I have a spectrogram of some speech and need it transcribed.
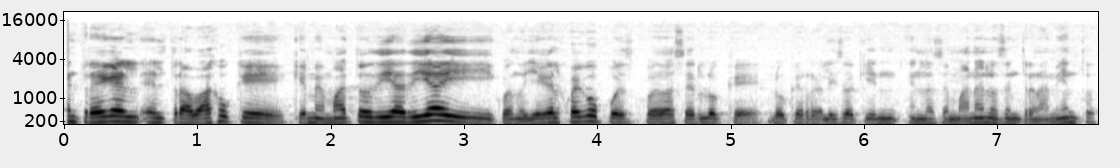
Entrega el, trabajo que, que, me mato día a día y cuando llega el juego pues puedo hacer lo que, lo que realizo aquí en, en la semana en los entrenamientos.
